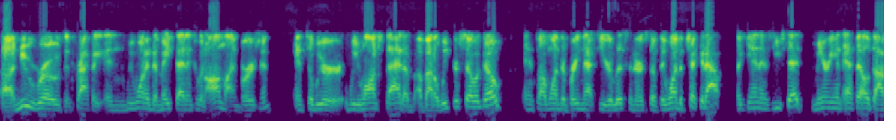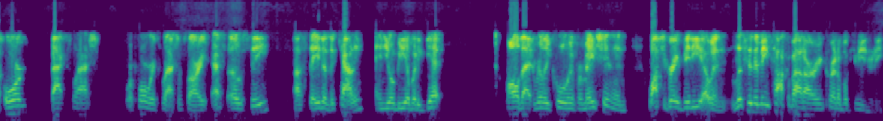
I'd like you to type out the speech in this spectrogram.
uh, new roads and traffic, and we wanted to make that into an online version. And so we were we launched that a, about a week or so ago, and so I wanted to bring that to your listeners. So if they wanted to check it out, again, as you said, MarionFL.org backslash or forward slash, I'm sorry, SOC, uh, state of the county, and you'll be able to get all that really cool information and watch a great video and listen to me talk about our incredible community.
